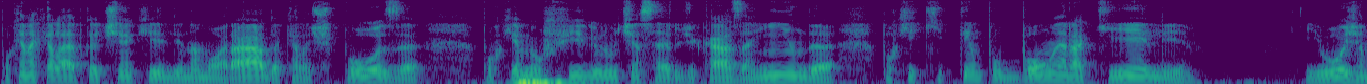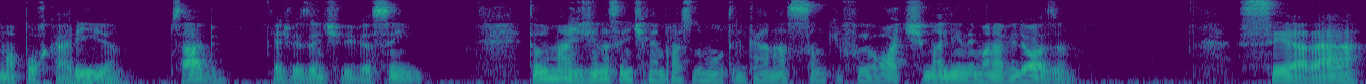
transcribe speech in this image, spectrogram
porque naquela época tinha aquele namorado, aquela esposa, porque meu filho não tinha saído de casa ainda, porque que tempo bom era aquele e hoje é uma porcaria sabe? Que às vezes a gente vive assim. Então imagina se a gente lembrasse de uma outra encarnação que foi ótima, linda e maravilhosa. Será,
